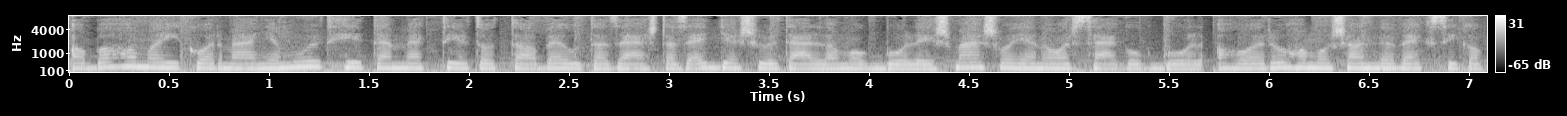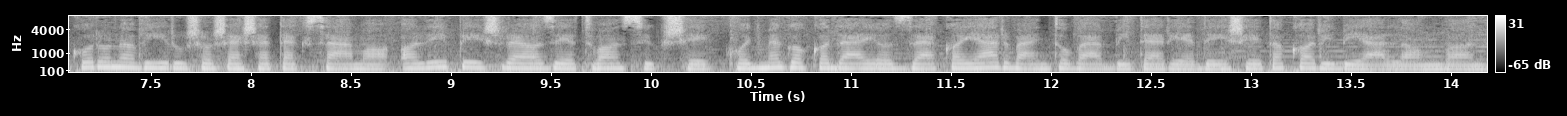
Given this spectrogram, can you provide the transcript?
A bahamai kormánya múlt héten megtiltotta a beutazást az Egyesült Államokból és más olyan országokból, ahol rohamosan növekszik a koronavírusos esetek száma, a lépésre azért van szükség, hogy megakadályozzák a járvány további terjedését a Karibi államban.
